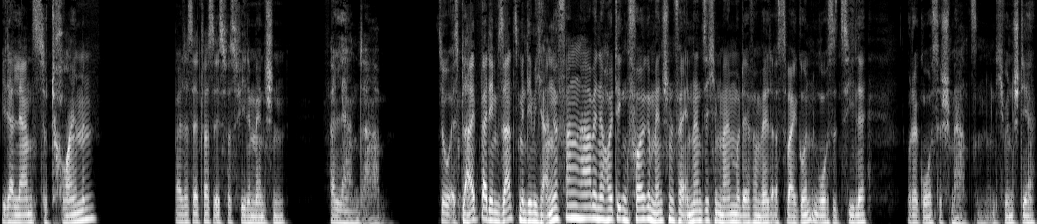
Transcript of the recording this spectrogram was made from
wieder lernst zu träumen, weil das etwas ist, was viele Menschen verlernt haben. So, es bleibt bei dem Satz, mit dem ich angefangen habe in der heutigen Folge. Menschen verändern sich in meinem Modell von Welt aus zwei Gründen, große Ziele oder große Schmerzen. Und ich wünsche dir,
